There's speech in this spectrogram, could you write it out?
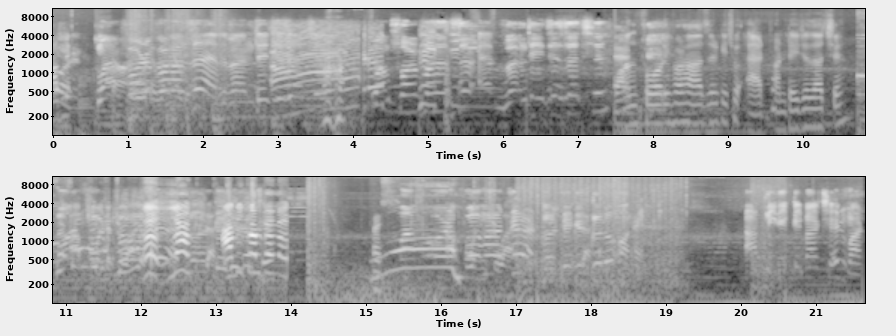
public one has the advantages আছে one forty four has the advantages আছে 144 হাজার কিছু অ্যাডভান্টেজেস আছে one forty four এই ইয়া আমি কল দিলে আপনি দেখতে পাচ্ছেন ওয়ান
